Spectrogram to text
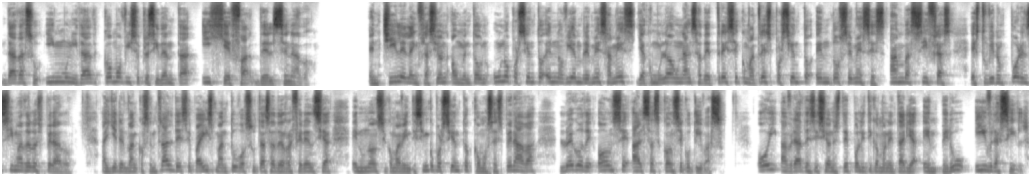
dada su inmunidad como vicepresidenta y jefa del Senado. En Chile, la inflación aumentó un 1% en noviembre mes a mes y acumuló un alza de 13,3% en 12 meses. Ambas cifras estuvieron por encima de lo esperado. Ayer el Banco Central de ese país mantuvo su tasa de referencia en un 11,25% como se esperaba, luego de 11 alzas consecutivas. Hoy habrá decisiones de política monetaria en Perú y Brasil.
